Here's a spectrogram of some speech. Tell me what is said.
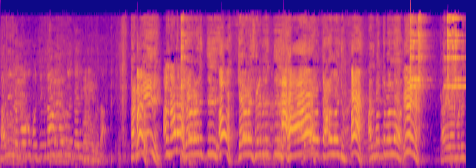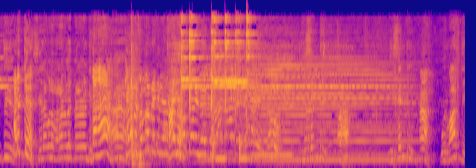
சளியில மூக்க பூச்சிங்கன்னா மூக்குல சளி பிடிச்சிக்கிறா தம்பி அதனால ஆ. தேவலை சிறப்பிடித்து. தாழ வேண்டும். அது மட்டுமல்ல கைலாயம் எடுத்து அடுத்து சிறகுல வரங்களை பெற வேண்டும் கிளம்பு சொன்ன சென்று நீ சென்று. ஒரு வார்த்தை.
